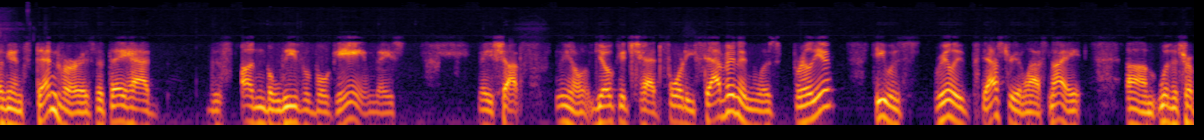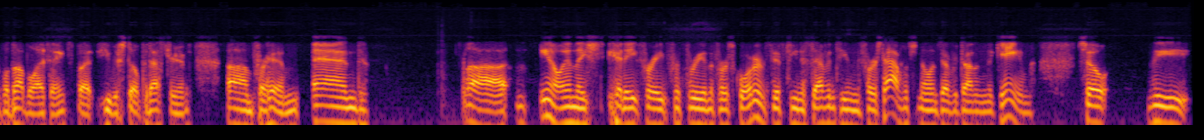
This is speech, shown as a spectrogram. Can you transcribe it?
against Denver is that they had this unbelievable game. They they shot, you know, Jokic had 47 and was brilliant. He was really pedestrian last night um, with a triple double, I think, but he was still pedestrian um, for him. And uh, you know, and they hit eight for eight for three in the first quarter and 15 to 17 in the first half, which no one's ever done in the game. So the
